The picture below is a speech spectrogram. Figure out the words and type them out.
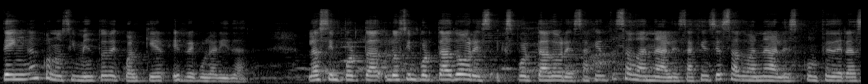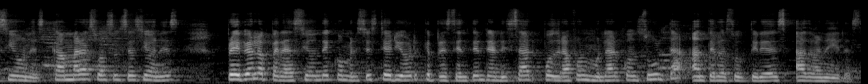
tengan conocimiento de cualquier irregularidad. Los, importadores, exportadores, agentes aduanales, agencias aduanales, confederaciones, cámaras o asociaciones, previo a la operación de comercio exterior que presenten realizar, podrá formular consulta ante las autoridades aduaneras.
